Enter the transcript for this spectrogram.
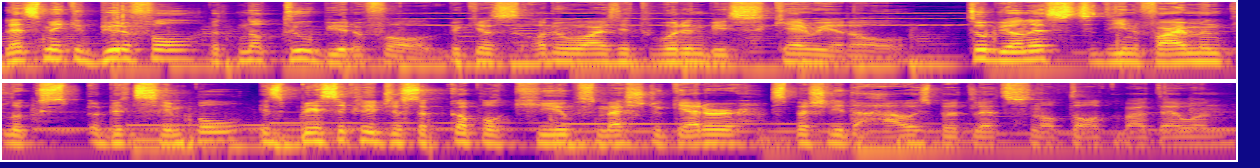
Let's make it beautiful, but not too beautiful, because otherwise it wouldn't be scary at all. To be honest, the environment looks a bit simple. It's basically just a couple cubes meshed together, especially the house, but let's not talk about that one.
